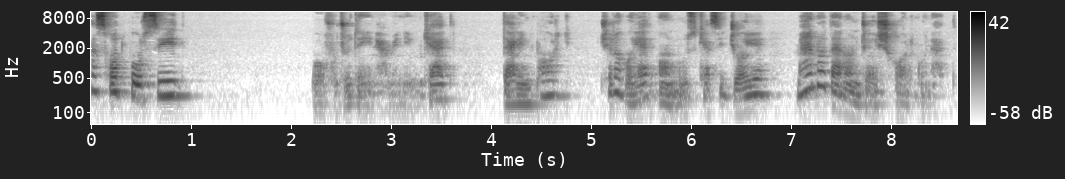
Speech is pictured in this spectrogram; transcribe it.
از خود پرسید با وجود این همه نیمکت در این پارک چرا باید آن روز کسی جای من را در آنجا اشغال کند.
